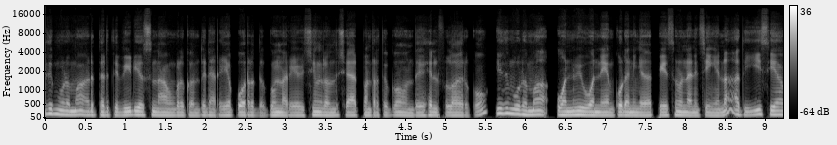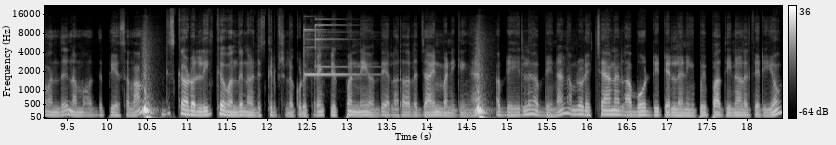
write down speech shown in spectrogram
இது மூலமாக அடுத்தடுத்து வீடியோஸ் நான் உங்களுக்கு வந்து நிறைய போடுறதுக்கும் நிறைய விஷயங்களை வந்து ஷேர் பண்ணுறதுக்கும் வந்து ஹெல்ப்ஃபுல்லாக இருக்கும். இது மூலமாக ஒன் வி ஒன் என் கூட நீங்கள் ஏதாவது பேசணும்னு நினச்சிங்கன்னா அது ஈஸியாக வந்து நம்ம வந்து பேசலாம். டிஸ்கார்டோட லிங்க்கை வந்து நான் டிஸ்கிரிப்ஷனில் கொடுக்குறேன். கிளிக் பண்ணி வந்து எல்லோரும் அதில் ஜாயின் பண்ணிக்கோங்க. அப்படி இல்லை அப்படின்னா நம்மளுடைய சேனல் அபவுட் டீட்டெயிலில் நீங்கள் போய் பார்த்தீங்கனாலே தெரியும்.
